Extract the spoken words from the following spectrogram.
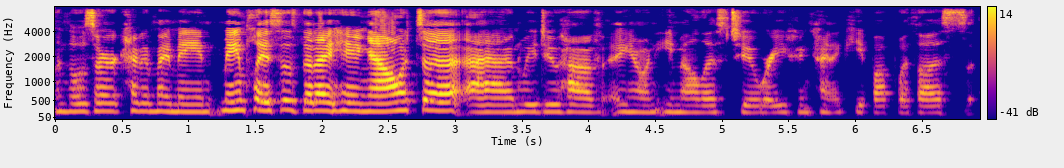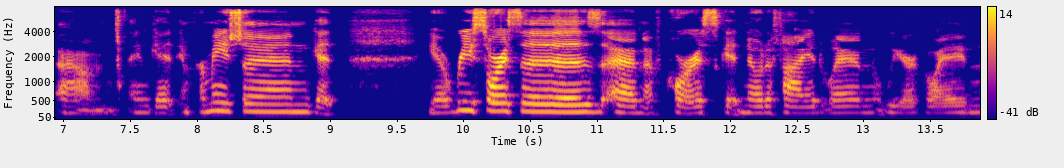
and those are kind of my main main places that I hang out. Uh, and we do have you know an email list too, where you can kind of keep up with us um, and get information, get you know resources, and of course get notified when we are going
